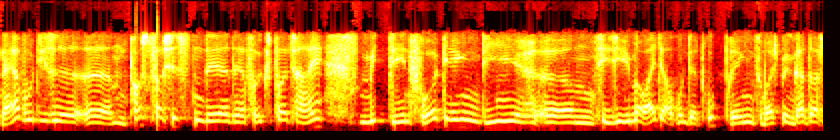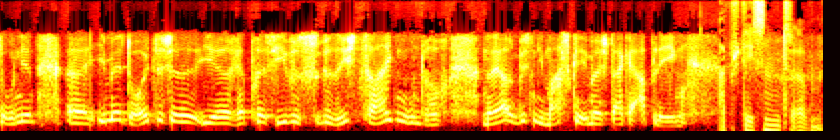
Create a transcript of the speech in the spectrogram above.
naja, wo diese ähm, Postfaschisten der, der Volkspartei mit den Vorgängen, die ähm, sie, sie immer weiter auch unter Druck bringen, zum Beispiel in Katalonien, äh, immer deutlicher ihr repressives Gesicht zeigen und auch, naja, ein bisschen die Maske immer stärker ablegen. Abschließend, ähm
